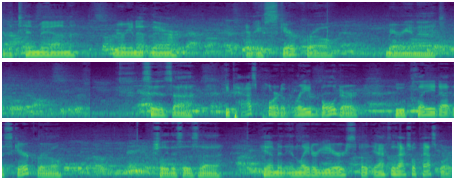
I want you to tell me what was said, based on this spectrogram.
the Tin Man marionette there and a Scarecrow marionette. This is uh, the passport of Ray Bolger, who played uh, the Scarecrow. Actually, this is uh, him in, in later years, but yeah, his actual passport.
